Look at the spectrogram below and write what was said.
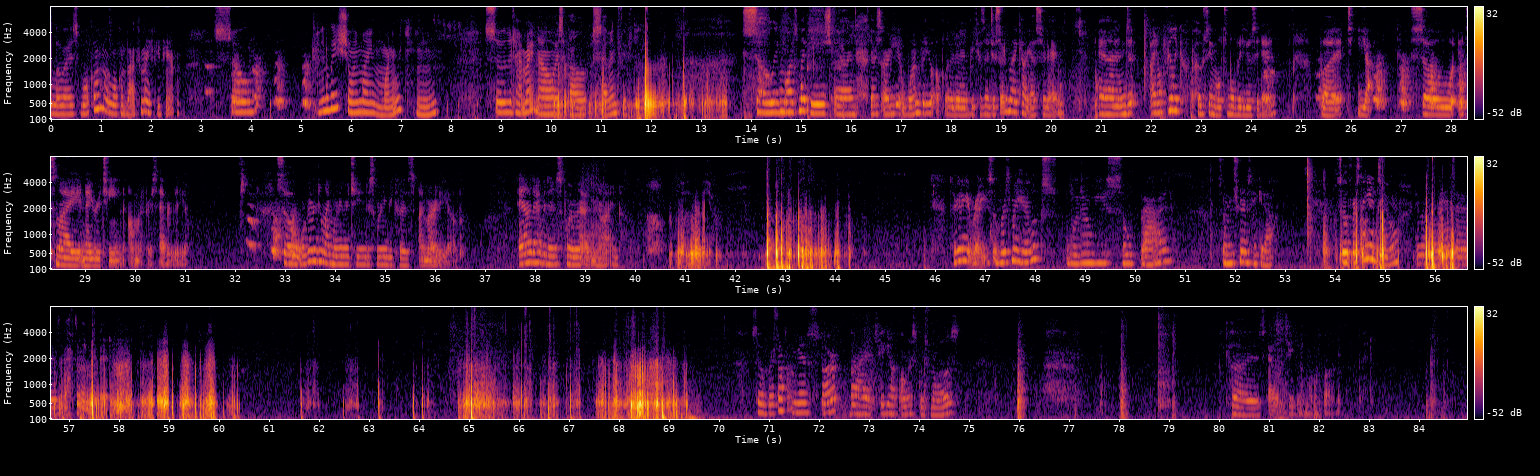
Hello guys, welcome or welcome back to my YouTube channel. So, I'm going to be showing my morning routine. So, the time right now is about 7.50. So, you can go onto my page and there's already one video uploaded because I just started my account yesterday. And I don't feel like posting multiple videos a day. But, yeah. So it's my night routine on my first ever video. So we're gonna do my morning routine this morning because I'm already up. And I have a dentist appointment at 9. Yeah. So I gotta get ready. So first my hair looks literally so bad. So I'm just gonna take it out. So the first thing I do in the morning I have to make my bed. So first off, I'm gonna start by taking off all my squishmallows. Because I like taking them off on bed.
